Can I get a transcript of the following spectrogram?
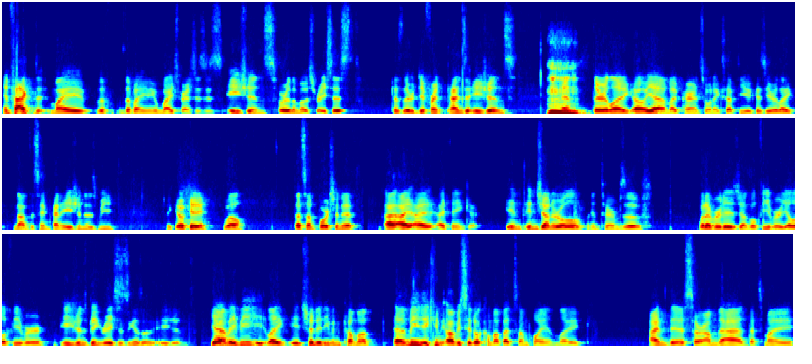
In fact, my the, the funny thing, my experiences is Asians who are the most racist because they're different kinds of Asians, Mhm. and they're like, oh yeah, my parents won't accept you because you're like not the same kind of Asian as me. Like, okay, well, that's unfortunate. I I, I- I think in in general, in terms of whatever it is, jungle fever, yellow fever, Asians being racist against other Asians. Yeah, maybe like it shouldn't even come up. I mean, it can obviously it'll come up at some point. Like, I'm this or I'm that. That's my,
